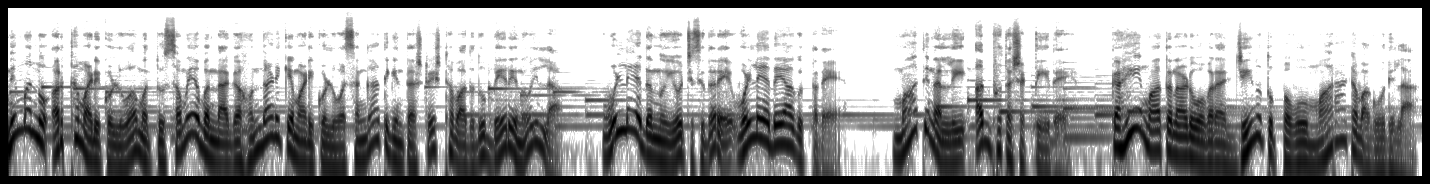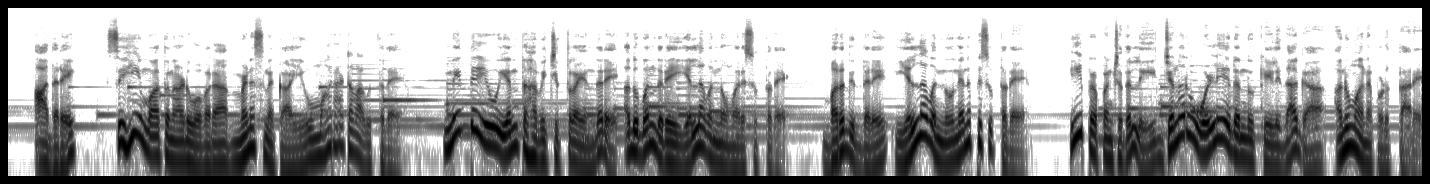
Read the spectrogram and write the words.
ನಿಮ್ಮನ್ನು ಅರ್ಥ ಮಾಡಿಕೊಳ್ಳುವ ಮತ್ತು ಸಮಯ ಬಂದಾಗ ಹೊಂದಾಣಿಕೆ ಮಾಡಿಕೊಳ್ಳುವ ಸಂಗಾತಿಗಿಂತ ಶ್ರೇಷ್ಠವಾದುದು ಬೇರೇನೂ ಇಲ್ಲ. ಒಳ್ಳೆಯದನ್ನು ಯೋಚಿಸಿದರೆ ಒಳ್ಳೆಯದೇ ಆಗುತ್ತದೆ. ಮಾತಿನಲ್ಲಿ ಅದ್ಭುತ ಶಕ್ತಿ ಇದೆ. ಕಹಿ ಮಾತನಾಡುವವರ ಜೇನುತುಪ್ಪವು ಮಾರಾಟವಾಗುವುದಿಲ್ಲ. ಆದರೆ ಸಿಹಿ ಮಾತನಾಡುವವರ ಮೆಣಸಿನಕಾಯಿಯು ಮಾರಾಟವಾಗುತ್ತದೆ. ನಿದ್ದೆಯು ಎಂತಹ ವಿಚಿತ್ರ ಎಂದರೆ ಅದು ಬಂದರೆ ಎಲ್ಲವನ್ನೂ ಮರೆಸುತ್ತದೆ, ಬರದಿದ್ದರೆ ಎಲ್ಲವನ್ನೂ ನೆನಪಿಸುತ್ತದೆ. ಈ ಪ್ರಪಂಚದಲ್ಲಿ ಜನರು ಒಳ್ಳೆಯದನ್ನು ಕೇಳಿದಾಗ ಅನುಮಾನ ಪಡುತ್ತಾರೆ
